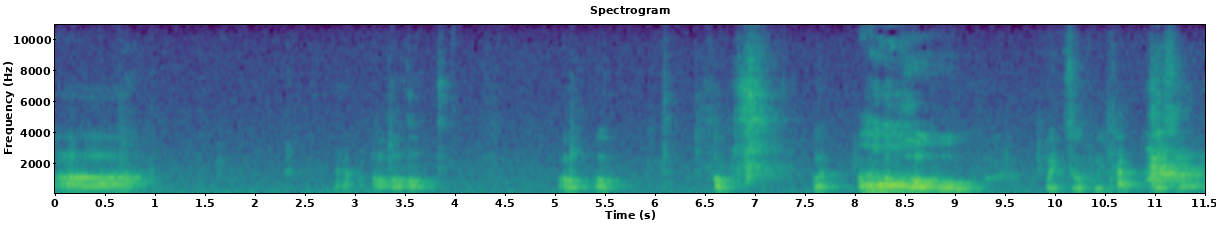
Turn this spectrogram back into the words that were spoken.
Uh oh oh oh. Oh oh. Oh. What? Oh. Oh. Wait, so if we attack with this hand,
